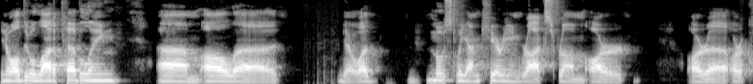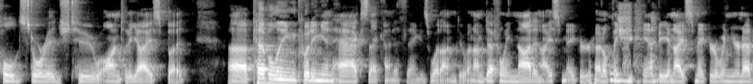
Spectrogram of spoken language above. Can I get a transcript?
you know, I'll do a lot of pebbling. Um, I'll, uh, you know, I'll, mostly I'm carrying rocks from our our uh, our cold storage to onto the ice, but uh, pebbling, putting in hacks, that kind of thing is what I'm doing. I'm definitely not an ice maker. I don't think you can be an ice maker when you're at,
